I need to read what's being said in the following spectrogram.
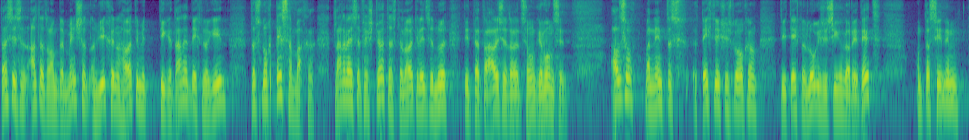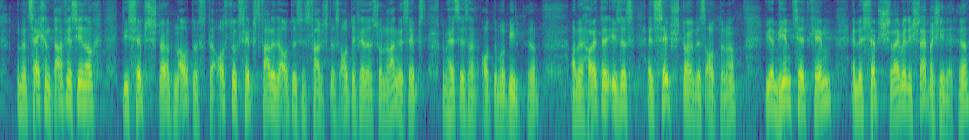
Das ist ein alter Traum der Menschheit und wir können heute mit digitalen Technologien das noch besser machen. Klarerweise verstört das die Leute, wenn sie nur die theatralische Tradition gewohnt sind. Also, man nennt das technisch gesprochen die technologische Singularität und, das sind eben, und ein Zeichen dafür sind auch die selbststeuernden Autos. Der Ausdruck selbstfahrende Autos ist falsch. Das Auto fährt ja schon lange selbst, darum heißt es auch Automobil. Ja. Aber heute ist es ein selbststeuerndes Auto. Ne. Wir haben hier im ZChem eine selbstschreibende Schreibmaschine. Ja.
